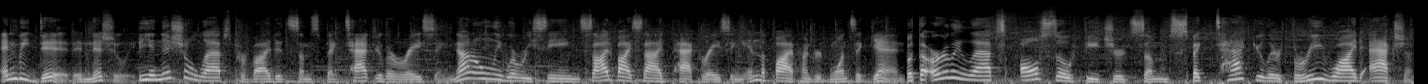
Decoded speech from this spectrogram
And we did, initially. The initial laps provided some spectacular racing. Not only were we seeing side-by-side -side pack racing in the 500 once again, but the early laps also featured some spectacular three-wide action.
